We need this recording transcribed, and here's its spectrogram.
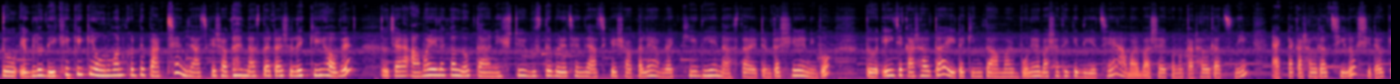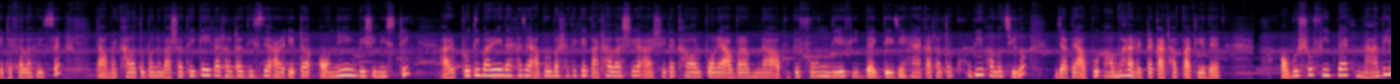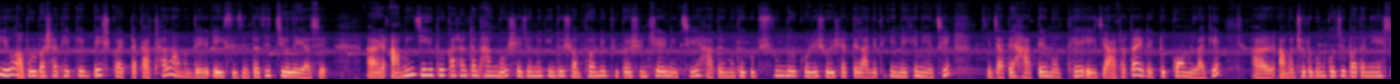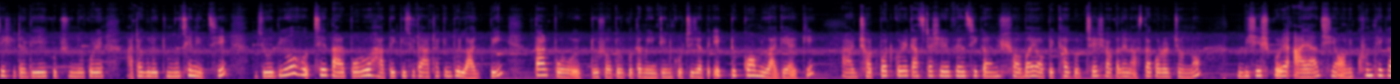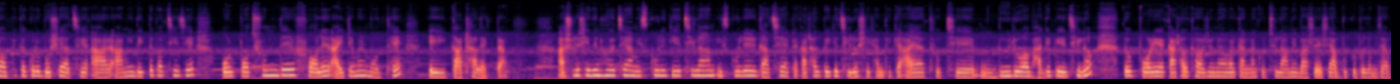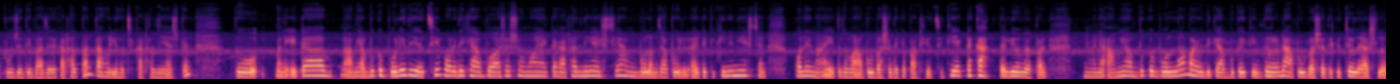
তো এগুলো দেখে কি কি অনুমান করতে পারছেন যে আজকে সকালের নাস্তাটা আসলে কি হবে? তো যারা আমার এলাকার লোক, তারা নিশ্চয়ই বুঝতে পেরেছেন যে আজকে সকালে আমরা কি দিয়ে নাস্তার আইটেমটা সেরে নিব। তো এই যে কাঁঠালটা, এটা কিন্তু আমার বোনের বাসা থেকে দিয়েছে। আমার বাসায় কোনো কাঁঠাল গাছ নেই। একটা কাঁঠাল গাছ ছিল, সেটাও কেটে ফেলা হয়েছে। তো আমার খালাতো বোনের বাসা থেকে এই কাঁঠালটা দিছে, আর এটা অনেক বেশি মিষ্টি। আর প্রতিবারই দেখা যায় আপুর বাসা থেকে কাঁঠাল আসে আর সেটা খাওয়ার পরে আবার আমরা আপুকে ফোন দিয়ে ফিডব্যাক দিই যে হ্যাঁ কাঁঠালটা খুবই ভালো ছিল। যাতে আপু আবার আরেকটা কাঁঠাল পাঠিয়ে দেয়। অবশ্য ফিডব্যাক না দিলেও আপুর বাসা থেকে বেশ কয়েকটা কাঁঠাল আমাদের এই সিজনটাতে চলে আসে। আর আমি যেহেতু কাঁঠালটা ভাঙবো, সেজন্য কিন্তু সব ধরনের প্রিপারেশন সেরে নিচ্ছি। হাতের মধ্যে খুব সুন্দর করে সরিষার তেল আগে থেকে মেখে নিয়েছি। যাতে হাতের মধ্যে এই যে আটাটা, এটা একটু কম লাগে। আর আমার ছোটো বোন কচুর পাতা নিয়ে এসছে, সেটা দিয়ে খুব সুন্দর করে আটাগুলো একটু মুছে নিচ্ছি। যদিও হচ্ছে তারপরও হাতে কিছুটা আটা কিন্তু লাগবেই। তারপরও একটু সতর্কতা মেনটেন করছি যাতে একটু কম লাগে আর কি। আর ঝটপট করে কাজটা সেরে ফেলছি, কারণ সবাই অপেক্ষা করছে সকালে নাস্তা করার জন্য। বিশেষ করে আয়াত, সে অনেকক্ষণ থেকে অপেক্ষা করে বসে আছে। আর আমি দেখতে পাচ্ছি যে ওর পছন্দের ফলের আইটেমের মধ্যে এই কাঁঠাল একটা। আসলে সেদিন হয়েছে, আমি স্কুলে গিয়েছিলাম, স্কুলের গাছে একটা কাঁঠাল পেকেছিল। সেখান থেকে আয়াত হচ্ছে দুই রোয়া ভাগে পেয়েছিল। তো পরে কাঁঠাল খাওয়ার জন্য আবার কান্না করছিল। আমি বাসায় এসে আব্বুকে বললাম যে, আব্বু, যদি বাজারে কাঁঠাল পান, তাহলে হচ্ছে কাঁঠাল নিয়ে আসবেন। তো মানে এটা আমি আব্বুকে বলে দিয়েছি, পরে দেখে আব্বু আসার সময় একটা কাঁঠাল নিয়ে এসছে। আমি বললাম যে, আপু, এটাকে কিনে নিয়ে এসছেন? বলে, না, এটা তোমার আপুর বাসা থেকে পাঠিয়েছি। কি একটা কাকতালীয় ব্যাপার। মানে আমি আব্বুকে বললাম আর ওদিকে আব্বুকে কিনতে হলো না, আপুর বাসা থেকে চলে আসলো।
